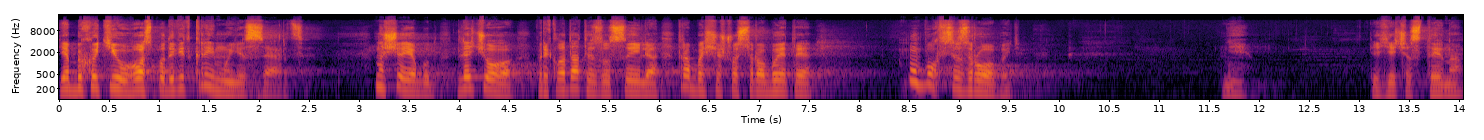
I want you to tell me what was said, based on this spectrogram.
Я би хотів, Господи, відкрий моє серце. Ну що я буду? Для чого? Прикладати зусилля, треба ще щось робити. Ну, Бог все зробить. Ні. І є частина,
